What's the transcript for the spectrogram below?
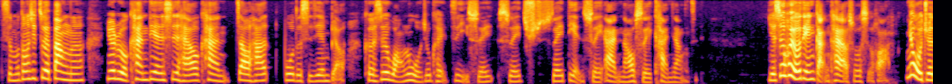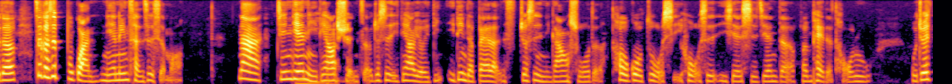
什么东西最棒呢？因为如果看电视还要看照他播的时间表，可是网络我就可以自己随随随点随按，然后随看这样子，也是会有点感慨啊。说实话，因为我觉得这个是不管年龄层是什么。那今天你一定要选择，就是一定要有一定一定的 balance，就是你刚刚说的，透过作息或者是一些时间的分配的投入。我觉得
